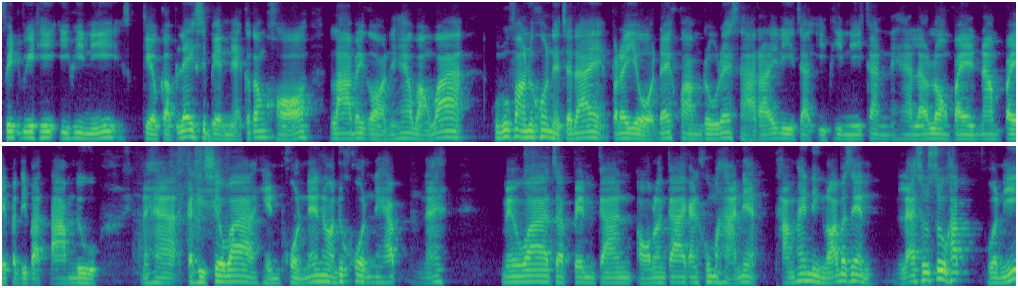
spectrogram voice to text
ฟิตวีที EP นี้เกี่ยวกับเลข 11เนี่ยก็ต้องขอลาไปก่อนนะฮะหวังว่าคุณผู้ฟังทุกคนเนี่ยจะได้ประโยชน์ได้ความรู้ได้สาระดีจาก EP นี้กันนะฮะแล้วลองไปนำไปปฏิบัติตามดูนะฮะกะทิเชื่อว่าเห็นผลแน่นอนทุกคนนะครับนะไม่ว่าจะเป็นการออกกำลังกายการคุมอาหารเนี่ยทำให้ 100% และสู้ๆครับ วันนี้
